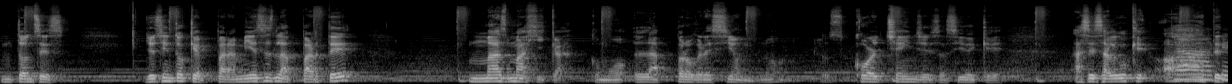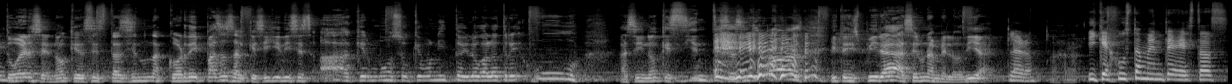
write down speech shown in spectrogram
Entonces, yo siento que para mí esa es la parte más mágica, como la progresión, ¿no? Los chord changes, así de que haces algo que ah, Ah, te ok. tuerce, ¿no? Que estás haciendo un acorde y pasas al que sigue y dices, ah, qué hermoso, qué bonito, y luego al otro, y, uh, así, ¿no? Que sientes así, ah, y te inspira a hacer una melodía. Claro. Ajá. Y que justamente estas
